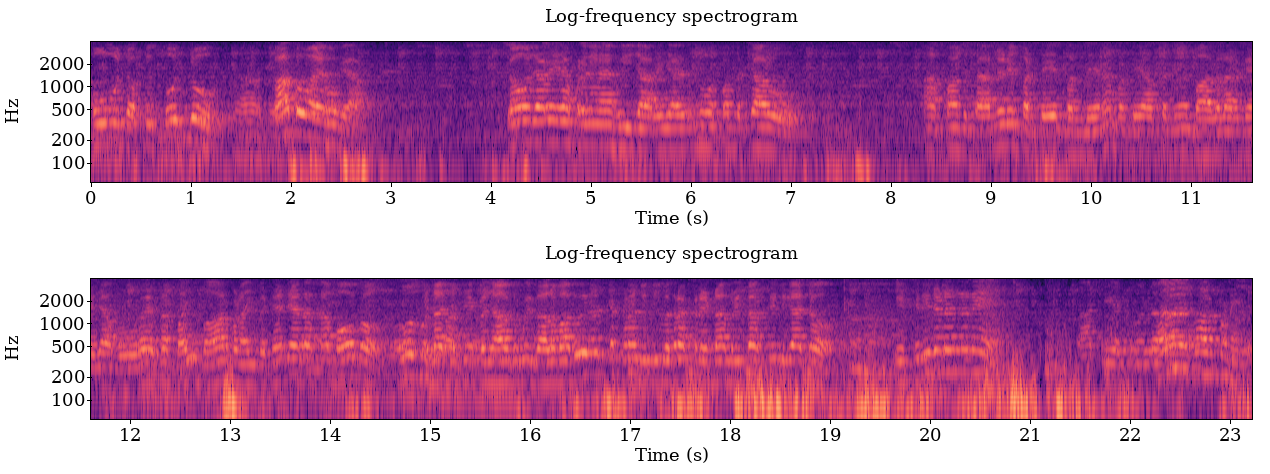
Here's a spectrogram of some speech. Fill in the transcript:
ਸੋਚ ਵੀ ਸੋਚੋ। ਕਾਹ ਤੋਂ ਐ ਹੋ ਗਿਆ? ਕਿਉਂ ਜਾ ਰਹੇ ਆਪਣੇ ਨਾਲ ਹੋਈ ਜਾ ਰਹੀ ਆ ਇਹਨੂੰ ਆਪਾਂ ਬਚਾਓ ਆਪਾਂ ਵਿਚਾਰ ਜਿਹੜੇ ਵੱਡੇ ਬੰਦੇ ਨਾ ਵੱਡੇ ਅਫਸਰ ਜਿਵੇਂ ਬਾਦਲ ਵਰਗੇ ਜਾਂ ਹੋਰ ਹੈ ਤਾਂ ਬਾਈ ਬਾਹਰ ਬਣਾਈ ਬੈਠੇ ਜ਼ਿਆਦਾ ਤਾਂ ਬਹੁਤ ਬਹੁਤ ਵੱਡਾ ਜਿੱਥੇ ਪੰਜਾਬ 'ਚ ਕੋਈ ਗੱਲਬਾਤ ਹੋਈ ਤਾਂ ਚੱਕਣਾ ਜੁੱਲੀ ਵਖਰਾ ਕੈਨੇਡਾ ਅਮਰੀਕਾ ਆਸਟ੍ਰੇਲੀਆ 'ਚ। ਇੱਥੇ ਨਹੀਂ ਰਹਿਣਾ ਇਹਨਾਂ ਨੇ। ਆਠੀ ਇੱਕ ਸਾਰਾ ਬੰਦਾ ਫਾਰਮ ਬਣੇ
